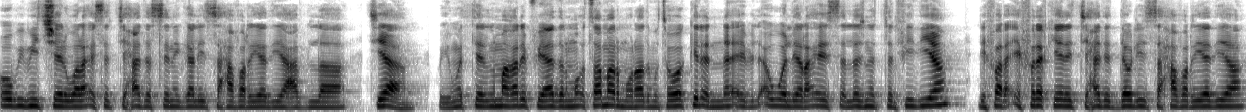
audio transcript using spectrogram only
أوبي ميتشل ورئيس الاتحاد السنغالي للصحافة الرياضية عبد الله تيام. ويمثل المغرب في هذا المؤتمر مراد متوكل النائب الأول لرئيس اللجنة التنفيذية لفرع إفريقيا للاتحاد الدولي للصحافة الرياضية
